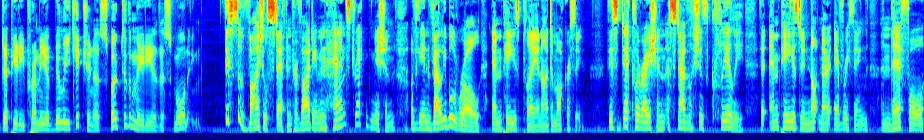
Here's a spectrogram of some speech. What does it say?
Deputy Premier Billy Kitchener spoke to the media this morning. This is a vital step in providing enhanced recognition of the invaluable role MPs play in our democracy. This declaration establishes clearly that MPs do not know everything and therefore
